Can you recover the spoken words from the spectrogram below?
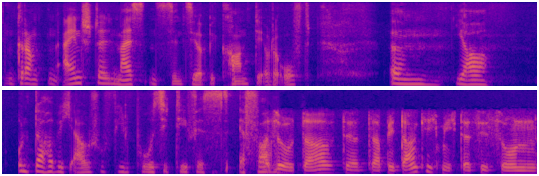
den Kranken einstellen. Meistens sind sie ja Bekannte oder oft. Ähm, ja, und da habe ich auch schon viel Positives erfahren. Also da, da, da bedanke ich mich, dass Sie so ein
